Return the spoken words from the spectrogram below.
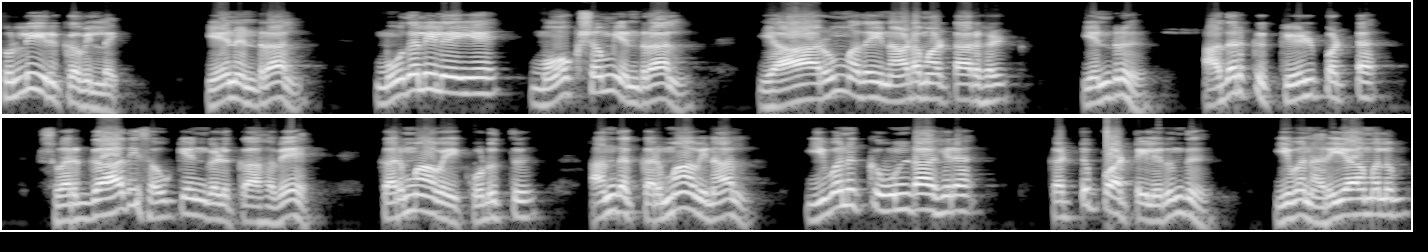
சொல்லியிருக்கவில்லை. ஏனென்றால் முதலிலேயே மோக்ஷம் என்றால் யாரும் அதை நாடமாட்டார்கள் என்று அதற்கு கீழ்ப்பட்ட ஸ்வர்காதி சௌக்கியங்களுக்காகவே கர்மாவை கொடுத்து அந்த கர்மாவினால் இவனுக்கு உண்டாகிற கட்டுப்பாட்டிலிருந்து இவன் அறியாமலும்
